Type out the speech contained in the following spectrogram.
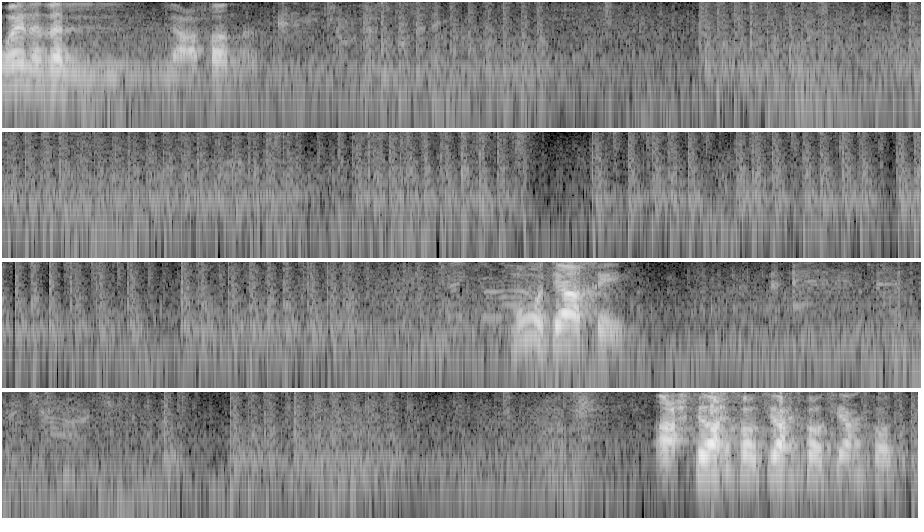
وين هذا اللي أعطانا؟ موت يا أخي. اح في واحد فوق في واحد فوق في واحد فوق.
